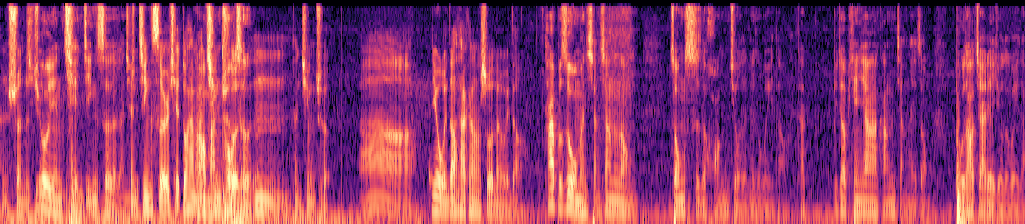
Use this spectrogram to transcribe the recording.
很深的酒，有点浅金色的感觉，浅金色，而且都还蛮清澈的，嗯，很清澈。啊，你有闻到他刚刚说的那味道？它不是我们想象的那种中式的黄酒的那个味道，它比较偏向他刚刚讲那种葡萄加烈酒的味道。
